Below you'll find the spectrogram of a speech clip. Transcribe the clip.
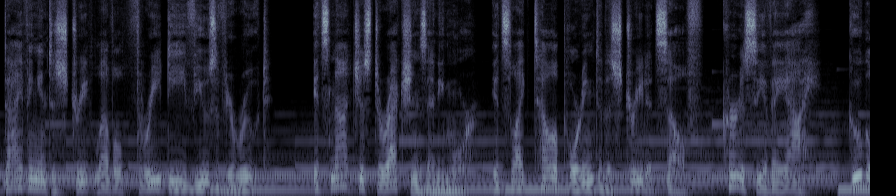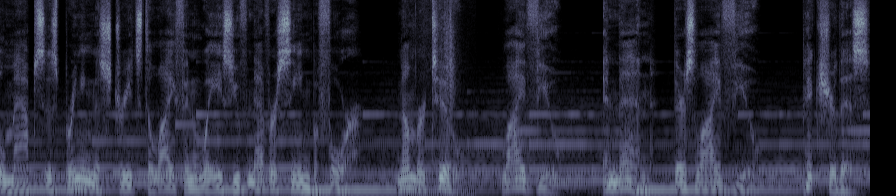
diving into street-level 3D views of your route. It's not just directions anymore, it's like teleporting to the street itself, courtesy of AI. Google Maps is bringing the streets to life in ways you've never seen before. Number 2. Live View. And then, there's Live View. Picture this,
